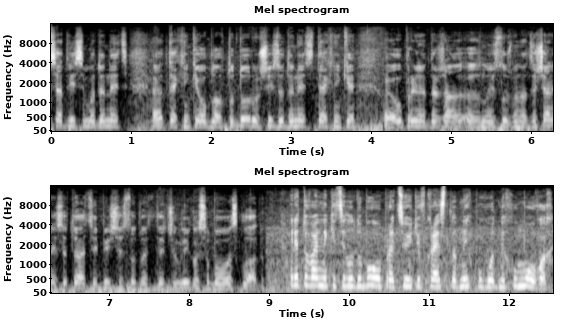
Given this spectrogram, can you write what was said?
78 одиниць е, техніки облавтодору, 6 одиниць техніки управління Державної служби надзвичайних ситуацій, більше 120 чоловік особового складу. Рятувальники цілодобово працюють у вкрай складних погодних умовах,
